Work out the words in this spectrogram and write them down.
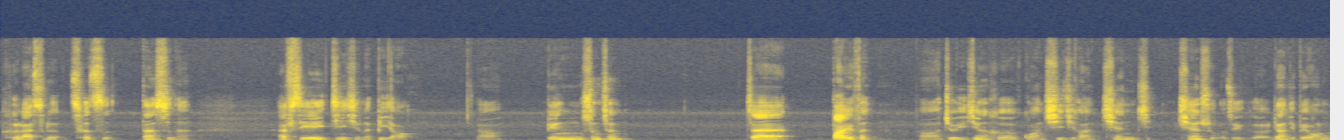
克莱斯勒撤资，但是呢，FCA 进行了辟谣，啊，并声称在八月份。啊，就已经和广汽集团签签署了这个谅解备忘录，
